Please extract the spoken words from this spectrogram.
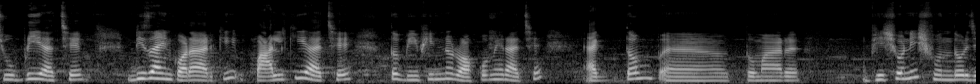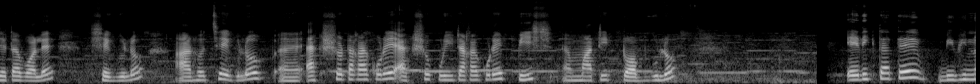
চুবড়ি আছে, ডিজাইন করা আর কি, পালকি আছে, তো বিভিন্ন রকমের আছে। একদম তোমার ভীষণই সুন্দর যেটা বলে সেগুলো। আর হচ্ছে এগুলো একশো টাকা করে, একশো কুড়ি টাকা করে পিস মাটির টবগুলো। এদিকটাতে বিভিন্ন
